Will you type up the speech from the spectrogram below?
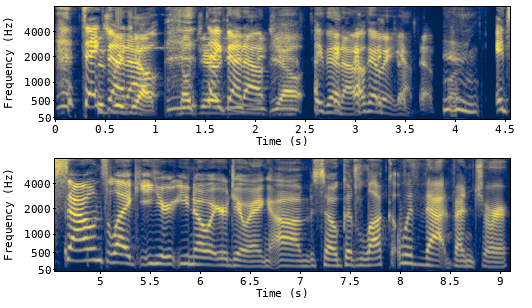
take that out. out. Take that out. out. Take that out. Okay, wait, yeah. It sounds like you you know what you're doing. Um, so good luck with that venture.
